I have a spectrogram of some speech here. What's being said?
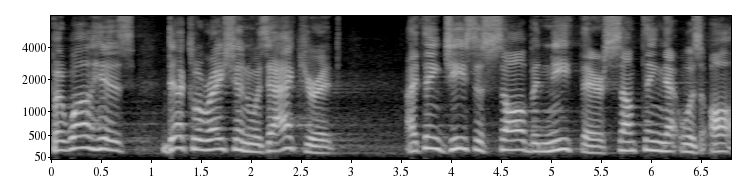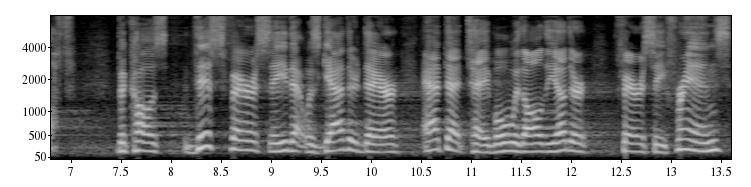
But while his declaration was accurate, I think Jesus saw beneath there something that was off because this Pharisee that was gathered there at that table with all the other Pharisee friends,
